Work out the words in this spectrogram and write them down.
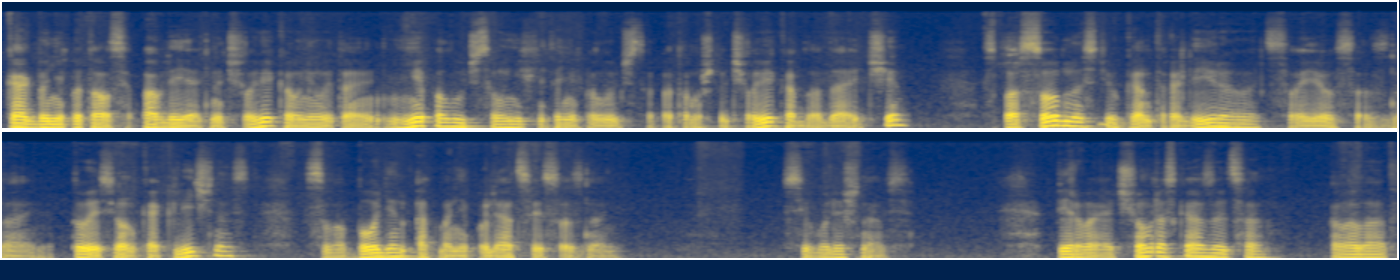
Как бы ни пытался повлиять на человека, у него это не получится, у них это не получится, потому что человек обладает чем? Способностью контролировать свое сознание. То есть он как личность свободен от манипуляции сознания. Всего лишь навсего. Первое, о чем рассказывается Авалатр?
